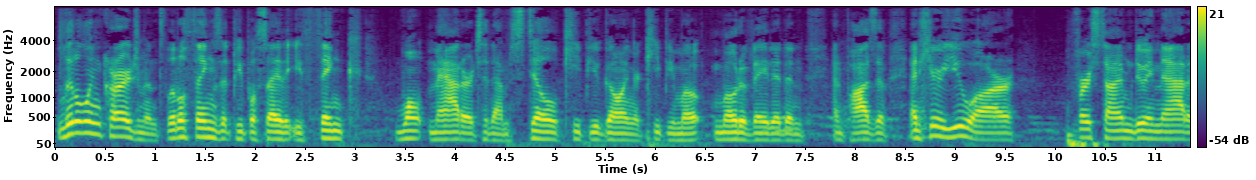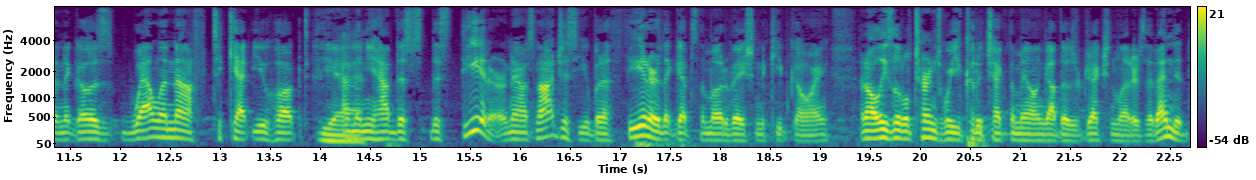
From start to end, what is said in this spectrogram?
little encouragements, little things that people say that you think won't matter to them still keep you going or keep you mo- motivated and, and positive. And here you are. First time doing that, and it goes well enough to get you hooked. Yeah. And then you have this this theater. Now it's not just you, but a theater that gets the motivation to keep going, and all these little turns where you could have checked the mail and got those rejection letters that ended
